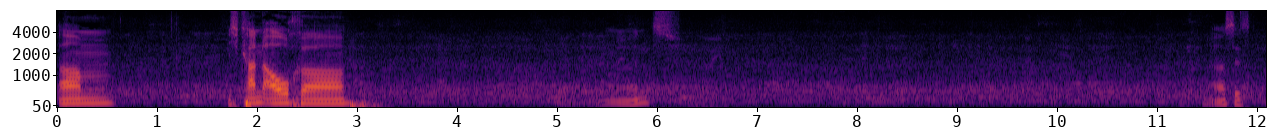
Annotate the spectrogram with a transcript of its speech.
ähm, ich kann auch äh, Moment. Das ist jetzt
